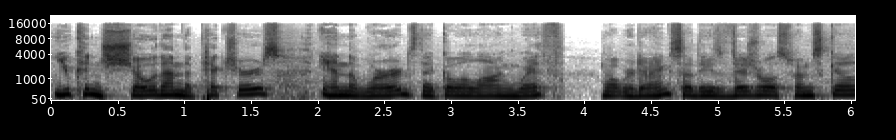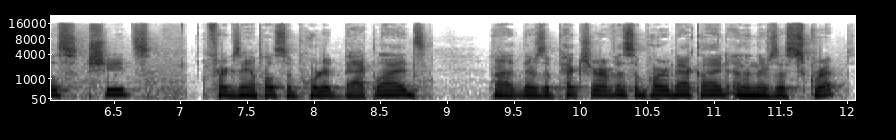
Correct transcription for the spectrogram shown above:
You can show them the pictures and the words that go along with what we're doing. So these visual swim skills sheets, for example, supported backglides uh, there's a picture of a supported backglide, and then there's a script,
